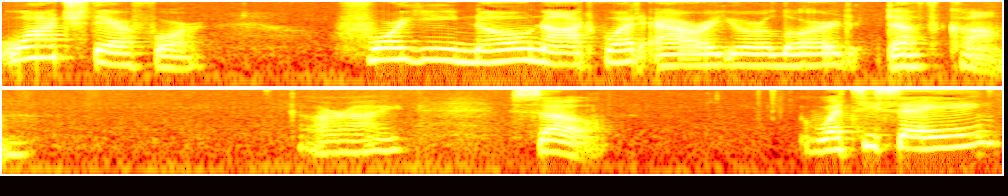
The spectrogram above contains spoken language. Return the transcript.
Watch therefore, for ye know not what hour your Lord doth come. All right? So, what's he saying?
